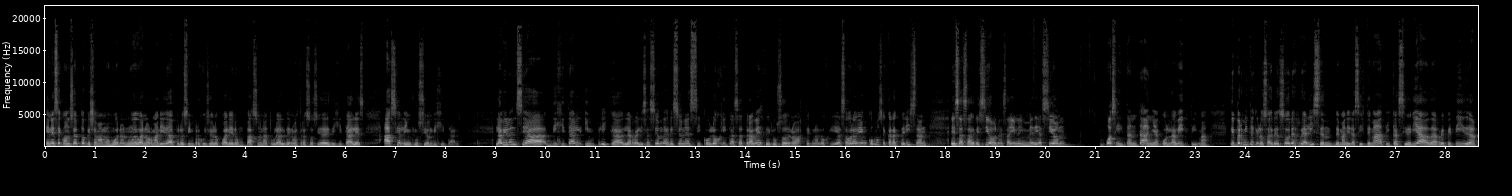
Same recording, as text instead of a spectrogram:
En ese concepto que llamamos, bueno, nueva normalidad, pero sin perjuicio de lo cual era un paso natural de nuestras sociedades digitales hacia la inclusión digital. La violencia digital implica la realización de agresiones psicológicas a través del uso de nuevas tecnologías. Ahora bien, ¿cómo se caracterizan esas agresiones? Hay una inmediación cuasi instantánea con la víctima que permite que los agresores realicen de manera sistemática, seriada, repetida,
